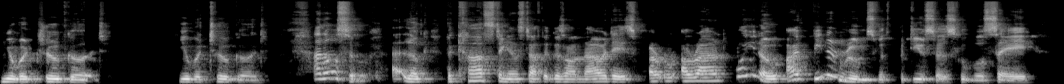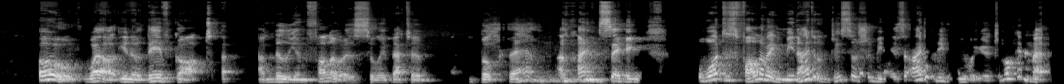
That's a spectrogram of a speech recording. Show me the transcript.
You were too good. You were too good. And also, uh, look, the casting and stuff that goes on nowadays are, around, well, you know, I've been in rooms with producers who will say, oh, well, you know, they've got a, million followers, so we better book them. And I'm saying, what does following mean? I don't do social media, so I don't even know what you're talking about.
